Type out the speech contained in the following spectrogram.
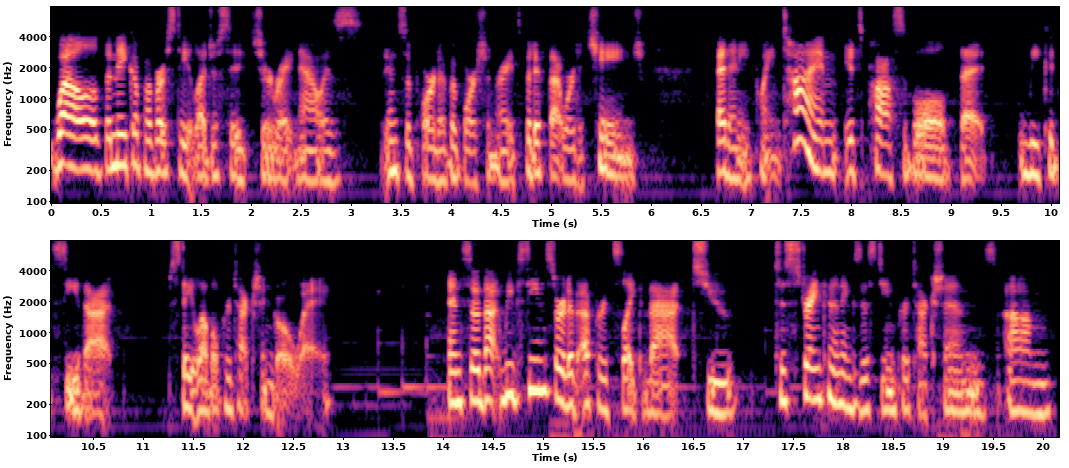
well, the makeup of our state legislature right now is in support of abortion rights, but if that were to change at any point in time, it's possible that we could see that state level protection go away. And so that we've seen sort of efforts like that to to strengthen existing protections. Um,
